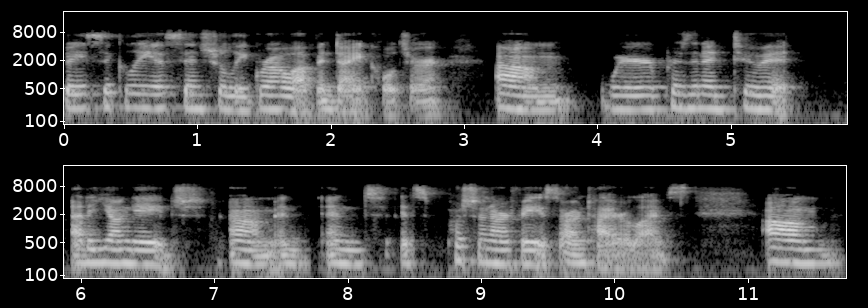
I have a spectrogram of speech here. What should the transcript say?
basically essentially grow up in diet culture. Um, we're presented to it at a young age, um, and and it's pushed in our face our entire lives. Um,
